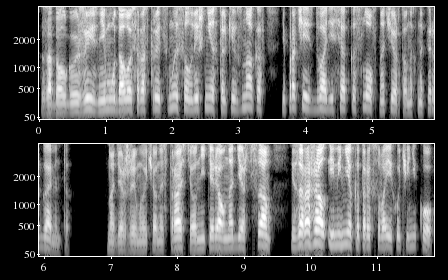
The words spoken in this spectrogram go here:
За долгую жизнь ему удалось раскрыть смысл лишь нескольких знаков и прочесть два десятка слов, начертанных на пергаментах. Но, ученой страстью, он не терял надежд сам и заражал ими некоторых своих учеников.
